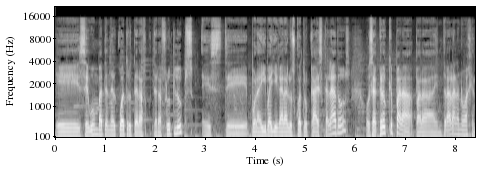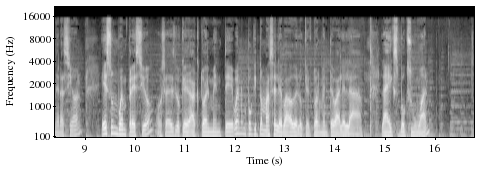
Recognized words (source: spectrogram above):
Eh, según va a tener 4 terafruit loops. Este, por ahí va a llegar a los 4K escalados. O sea, creo que para, para entrar a la nueva generación es un buen precio. O sea, es lo que actualmente, bueno, un poquito más elevado de lo que actualmente vale la, la Xbox One.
